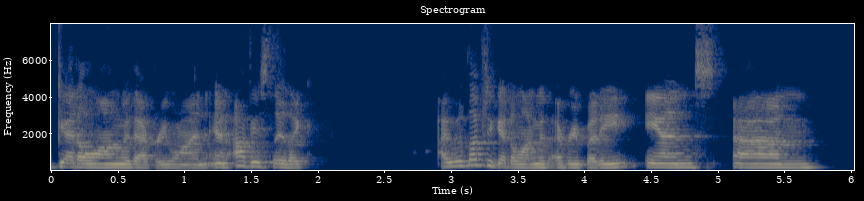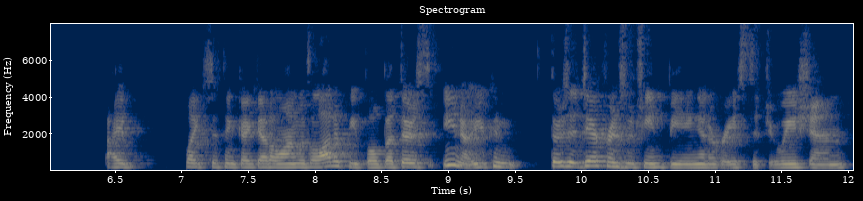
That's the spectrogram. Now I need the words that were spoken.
get along with everyone. And obviously, like, I would love to get along with everybody, and um, I like to think I get along with a lot of people. But there's, you know, you can there's a difference between being in a race situation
